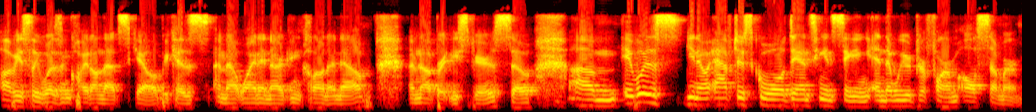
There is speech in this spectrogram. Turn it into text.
obviously wasn't quite on that scale because I'm at Wine and Art in Kelowna now. I'm not Britney Spears. So um, it was, you know, after school, dancing and singing. And then we would perform all summer.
